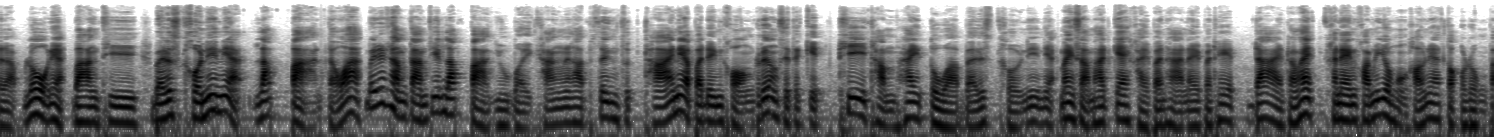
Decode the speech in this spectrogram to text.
ระดับโลกเนี่ยบางทีเบรุสโคนีเนี่ยรับปาก แต่ว่าไม่ได้ทำตามที่รับปากอยู่บ่อยครั้งนะครับ ซึ่งสุดท้ายเนี่ยประเด็นของเรื่องเศรษฐกิจที่ทำให้ตัวเบรุสโคนีเนี่ยไม่สามารถแก้ไขปัญหาในประเทศได้ทำให้คะแนนความนิยมของเขาเนี่ยตกลงไป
